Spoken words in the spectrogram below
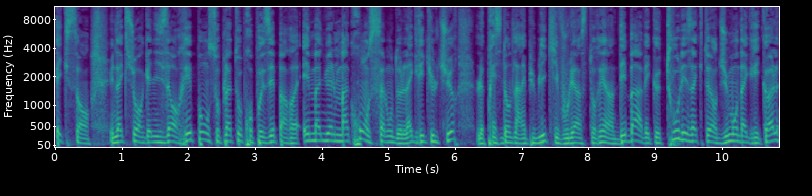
Pexan. Une action organisée en réponse au plateau proposé par euh, Emmanuel Macron au salon de l'agriculture. Le président de la République qui voulait instaurer un débat avec tous les acteurs du monde agricole,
